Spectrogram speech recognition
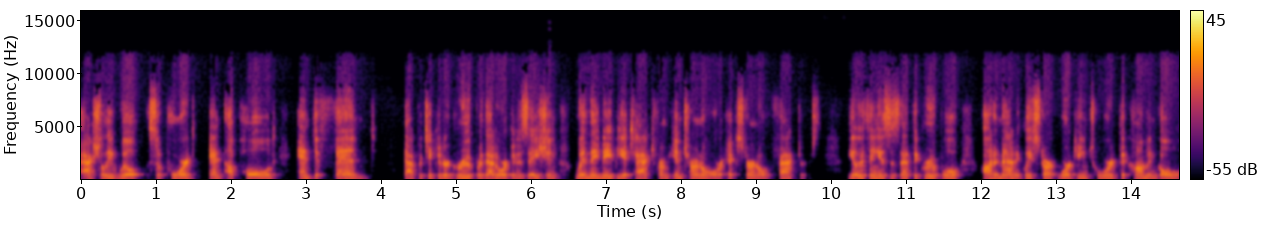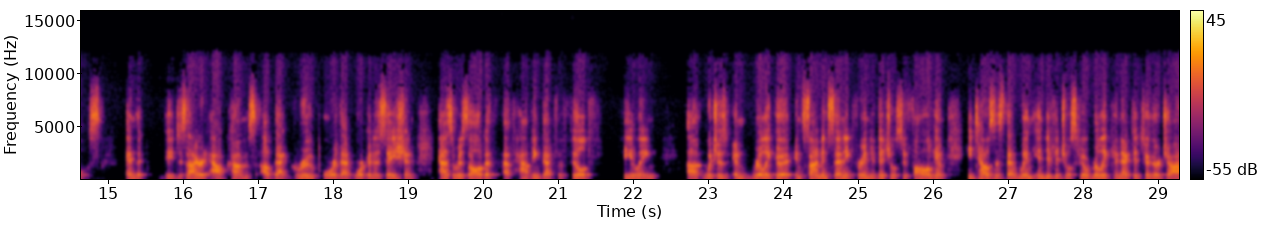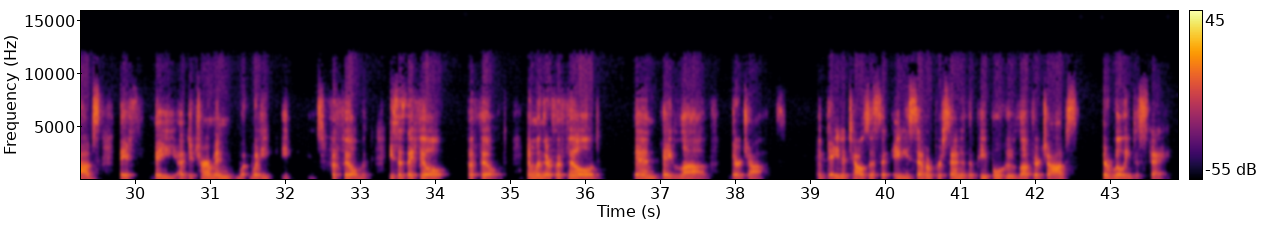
actually will support and uphold and defend that particular group or that organization when they may be attacked from internal or external factors. The other thing is, is that the group will automatically start working toward the common goals and the, the desired outcomes of that group or that organization as a result of, of having that fulfilled feeling uh, which is and really good. And Simon Sinek, for individuals who follow him, he tells us that when individuals feel really connected to their jobs, they they uh, determine what, what he, he fulfillment. He says they feel fulfilled, and when they're fulfilled, then they love their jobs. And data tells us that 87% of the people who love their jobs, they're willing to stay.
